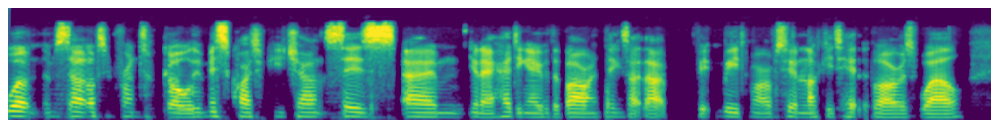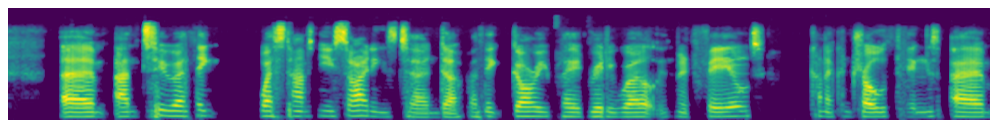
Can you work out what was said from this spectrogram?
weren't themselves in front of goal. They missed quite a few chances, um, you know, heading over the bar and things like that. Miedema obviously unlucky to hit the bar as well. Um, and two, I think West Ham's new signings turned up. I think Gorry played really well in midfield, kind of controlled things. Um,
